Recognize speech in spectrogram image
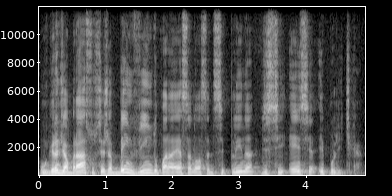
Um grande abraço, seja bem-vindo para essa nossa disciplina de Ciência e Política.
